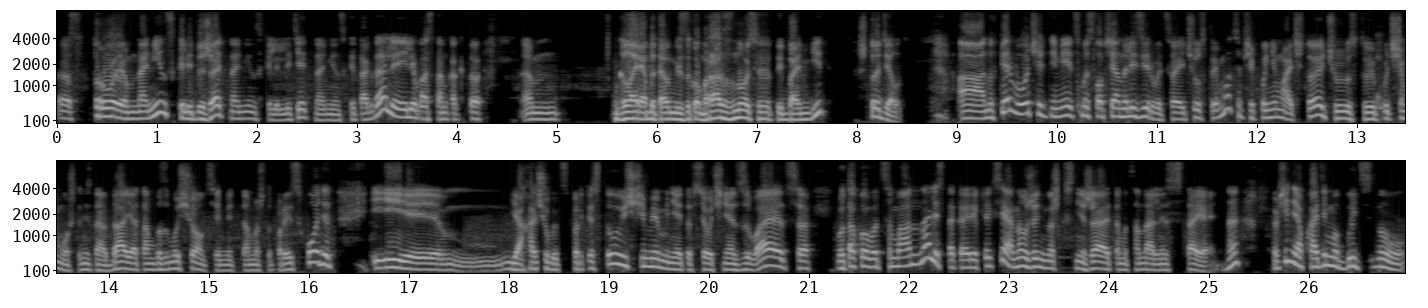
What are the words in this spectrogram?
э, строем на Минск или бежать на Минск или лететь на Минск и так далее, или вас там как-то, эм, говоря бытовым языком, разносит и бомбит, что делать? А, но ну, в первую очередь имеет смысл вообще анализировать свои чувства и эмоции, вообще понимать, что я чувствую и почему. Что, не знаю, да, я там возмущен всеми тому, что происходит, и я хочу быть с протестующими, мне это все очень отзывается. Вот такой вот самоанализ, такая рефлексия, она уже немножко снижает эмоциональное состояние. Да? Вообще необходимо быть, ну,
